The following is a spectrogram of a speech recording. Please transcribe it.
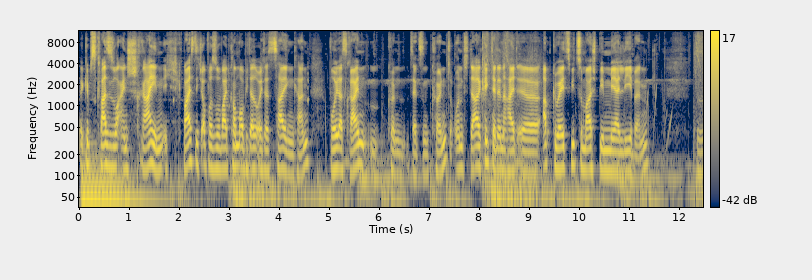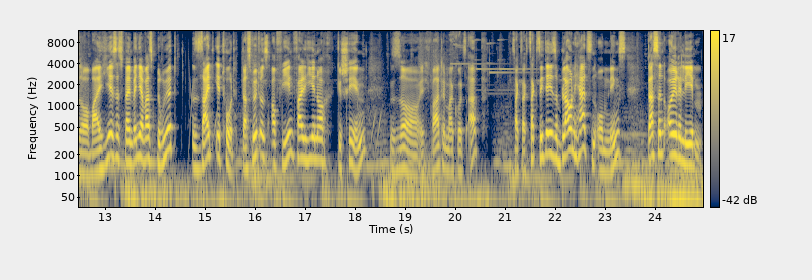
äh, gibt es quasi so einen Schrein. Ich weiß nicht, ob wir so weit kommen, ob ich das, euch das zeigen kann, wo ihr das reinsetzen könnt. Und da kriegt ihr dann halt äh, Upgrades, wie zum Beispiel mehr Leben. So, weil hier ist es, wenn, wenn ihr was berührt, seid ihr tot. Das wird uns auf jeden Fall hier noch geschehen. So, ich warte mal kurz ab. Zack, zack, zack. Seht ihr diese blauen Herzen oben links? Das sind eure Leben.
